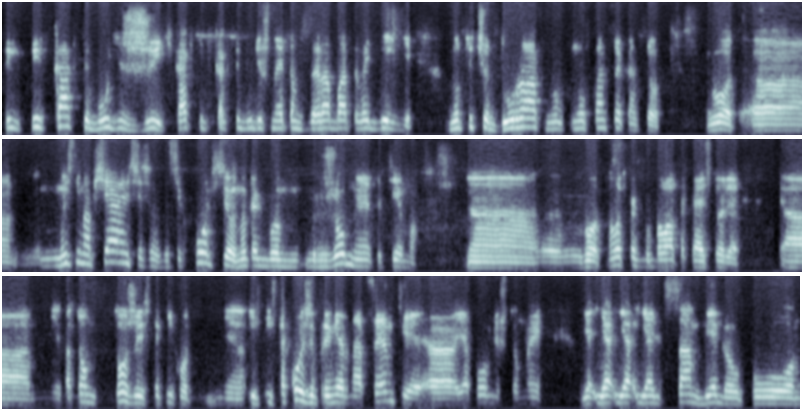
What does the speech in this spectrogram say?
ты, ты как ты будешь жить, как ты, как ты будешь на этом зарабатывать деньги, ну, ты что, дурак, ну, ну в конце концов, вот, э, мы с ним общаемся сейчас до сих пор, все, ну, как бы ржем на эту тему, э, вот, ну, вот как бы была такая история, э, и потом тоже из таких вот, э, из, из такой же примерно оценки, э, я помню, что мы я, я, я, я сам бегал по,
